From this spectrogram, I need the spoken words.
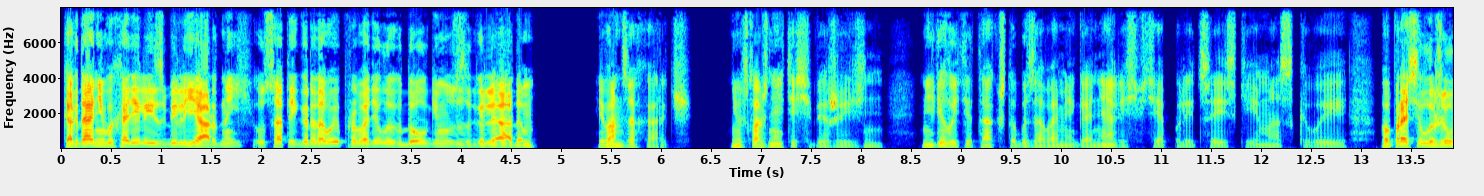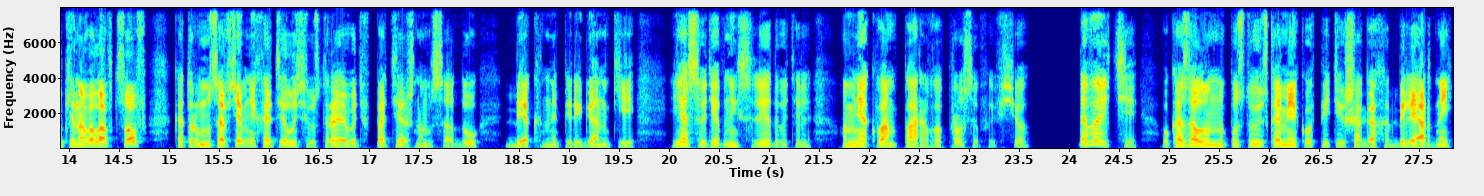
Когда они выходили из бильярдной, усатый городовой проводил их долгим взглядом. — Иван Захарыч, не усложняйте себе жизнь. Не делайте так, чтобы за вами гонялись все полицейские Москвы. Попросил Жилкина Воловцов, которому совсем не хотелось устраивать в потешном саду бег на перегонки. Я судебный следователь. У меня к вам пара вопросов, и все. «Давайте», — указал он на пустую скамейку в пяти шагах от бильярдной,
